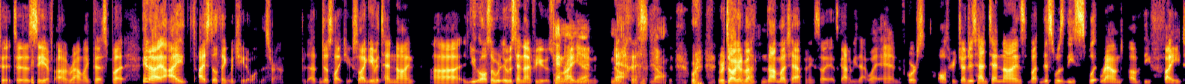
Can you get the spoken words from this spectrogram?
to to see a, a round like this. But you know, I I, I still think Machida won this round, uh, just like you. So I gave it 10-9. Uh, you also it was 10-9 for you as well, 10-9, right? yeah. No, yeah. no. we're we're talking about not much happening, so yeah, it's got to be that way. And of course, all three judges had 10-9s, but this was the split round of the fight.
